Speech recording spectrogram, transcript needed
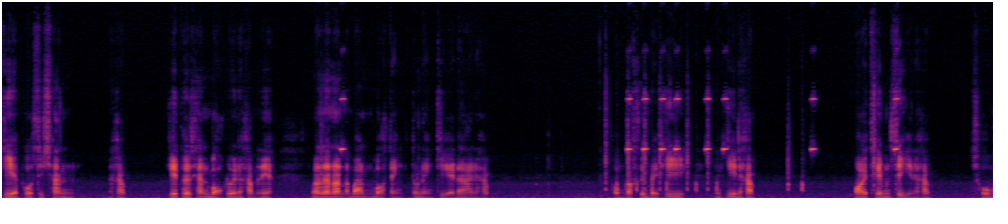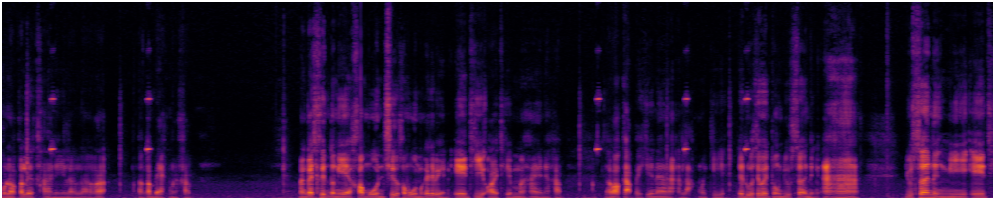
Gear position นะครับ Gear position บอกด้วยนะครับอันเนี้ยว่าจะนัดบันบอกแต่งตำแหน่งเกียร์ได้นะครับ ผมก็ขึ้นไปที่เมื่อกี้นะครับ oil temp 4นะครับ โชว์เราก็เลือกค่านี้แล้วแล้วก็แล้วก็แบ็กนะครับ มันก็ขึ้นตรงนี้ข้อมูลชื่อข้อมูลมันก็จะเป็น AT oil temp มาให้นะครับ แล้วก็กลับไปที่หน้าหลักเมื่อกี้จะดูที่เป็นตรง user 1อ่า user 1มี AT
